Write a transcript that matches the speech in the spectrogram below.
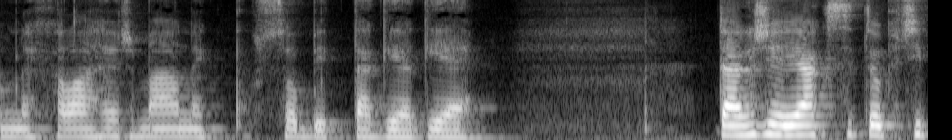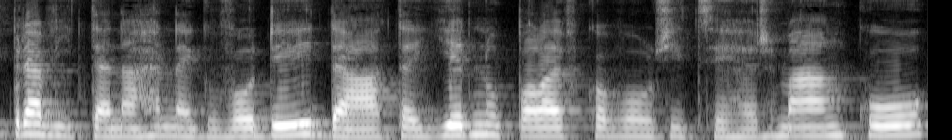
nechala heřmánek působit tak, jak je. Takže jak si to připravíte na hrnek vody, dáte jednu polévkovou lžíci heřmánku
